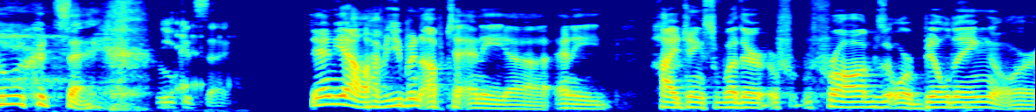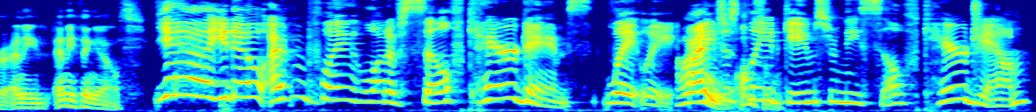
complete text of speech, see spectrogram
Who could say? Who could say? Danielle, have you been up to any uh, any hijinks, whether f- frogs or building or any anything else? Yeah, you know, I've been playing a lot of self care games lately. I Oh, just awesome. played games from the self care jam,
